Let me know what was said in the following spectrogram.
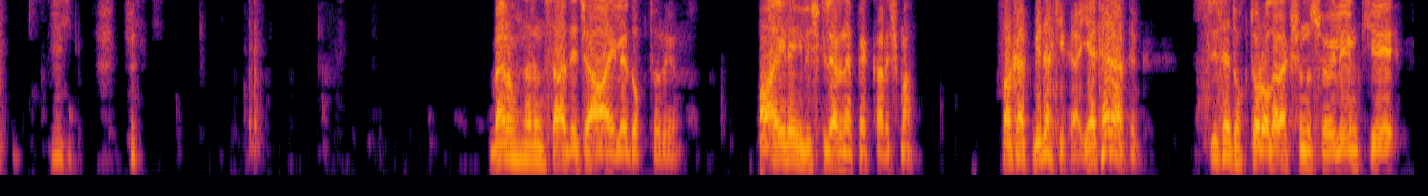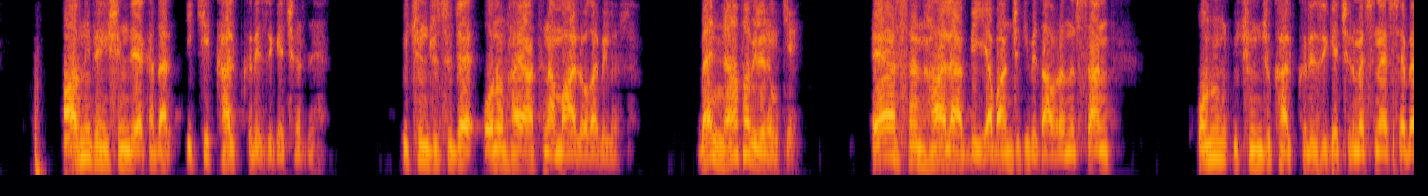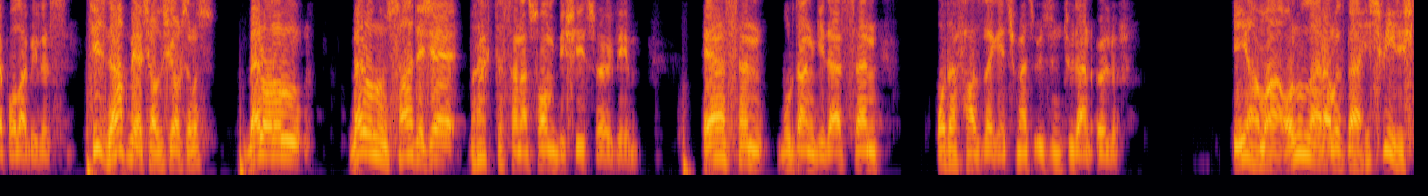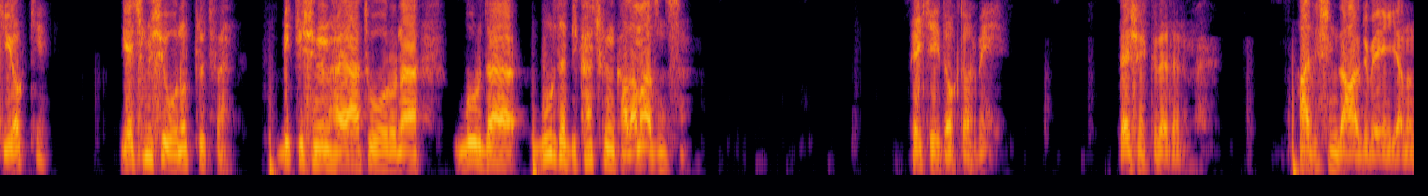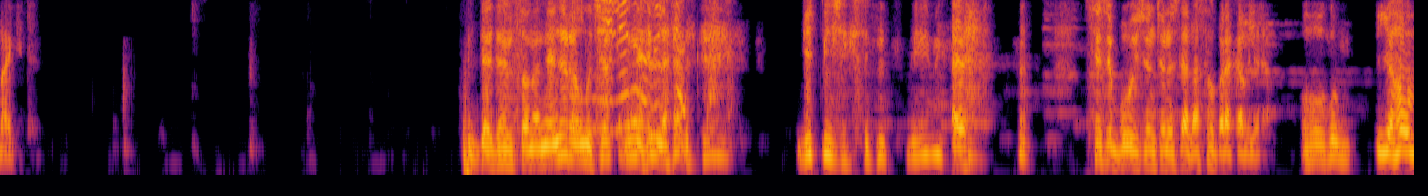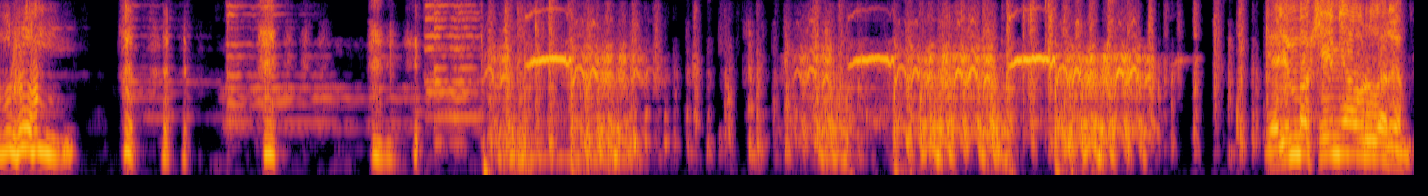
Ben onların sadece aile doktoruyum. Aile ilişkilerine pek karışmam. Fakat bir dakika, yeter artık. Size doktor olarak şunu söyleyeyim ki... Avni Bey şimdiye kadar iki kalp krizi geçirdi. Üçüncüsü de onun hayatına mal olabilir. Ben ne yapabilirim ki? Eğer sen hala bir yabancı gibi davranırsan... ...onun üçüncü kalp krizi geçirmesine sebep olabilirsin. Siz ne yapmaya çalışıyorsunuz? Ben onun... Ben onun sadece... Bırak da sana son bir şey söyleyeyim. Eğer sen buradan gidersen... ...o da fazla geçmez üzüntüden ölür. İyi ama onunla aramızda hiçbir ilişki yok ki. Geçmişi unut lütfen. Bir kişinin hayatı uğruna... ...burada, burada birkaç gün kalamaz mısın? Peki doktor bey. Teşekkür ederim. Hadi şimdi Avni Bey'in yanına git. Deden sana neler alacak neler. Gitmeyeceksin değil mi? Evet. Sizi bu üzüntünüzde nasıl bırakabilirim? Oğlum, yavrum. Gelin bakayım yavrularım.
